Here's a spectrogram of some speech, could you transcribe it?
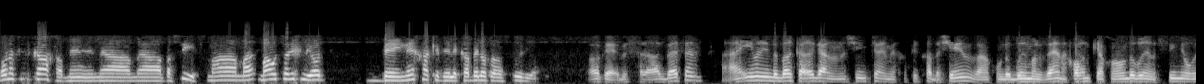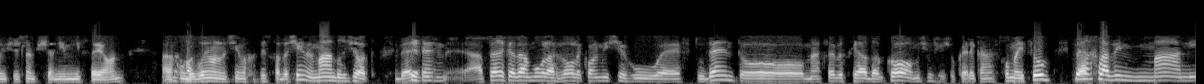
בוא נתחיל ככה, מה, מהבסיס, מה, מה, מה הוא צריך להיות בעיניך כדי לקבל אותו לסטודיו. אוקיי, okay, בסדר. אז בעצם, אם אני מדבר כרגע על אנשים שהם יחסית חדשים, ואנחנו מדברים על זה, נכון? כי אנחנו לא מדברים על סיניורים שיש להם שנים ניסיון, אנחנו נכון. מדברים על אנשים יחסית חדשים, ומה הדרישות. בעצם הפרק הזה אמור לעזור לכל מי שהוא אה, סטודנט, או מעצב בתחילת דרכו, או מישהו ששוקל להיכנס לתחום העיצוב, בערך להבין מה אני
